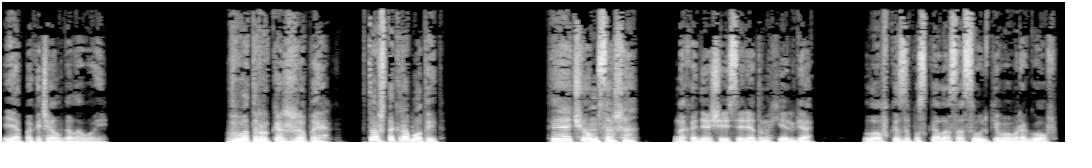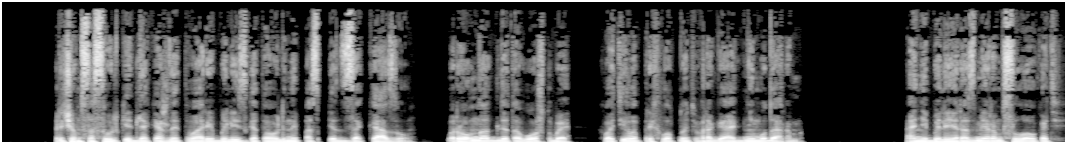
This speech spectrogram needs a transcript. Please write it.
я покачал головой. «Вот рукожопы! Кто ж так работает?» «Ты о чем, Саша?» Находящаяся рядом Хельга ловко запускала сосульки во врагов. Причем сосульки для каждой твари были изготовлены по спецзаказу, ровно для того, чтобы хватило прихлопнуть врага одним ударом. Они были и размером с локоть,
